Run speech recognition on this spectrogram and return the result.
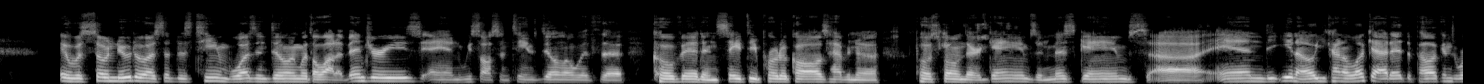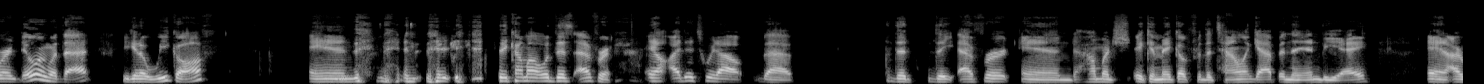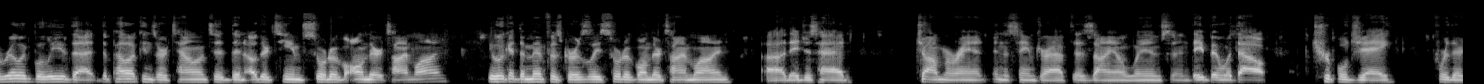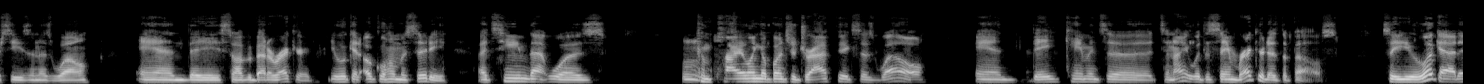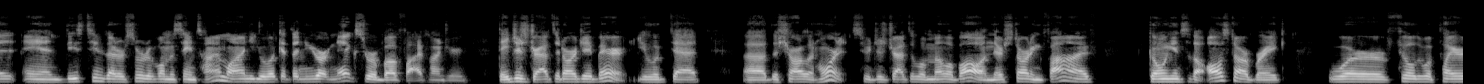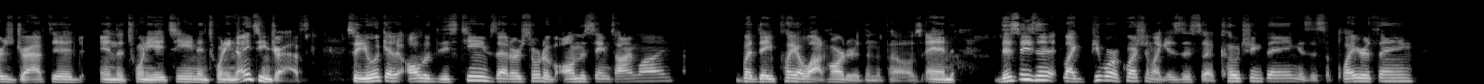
it was so new to us that this team wasn't dealing with a lot of injuries, and we saw some teams dealing with the COVID and safety protocols, having to postpone their games and miss games. Uh, and you know, you kind of look at it, the Pelicans weren't dealing with that. You get a week off, and they, they come out with this effort. You know, I did tweet out that the the effort and how much it can make up for the talent gap in the NBA. And I really believe that the Pelicans are talented than other teams sort of on their timeline. You look at the Memphis Grizzlies sort of on their timeline. Uh, they just had Ja Morant in the same draft as Zion Williamson. They've been without Triple J for their season as well. And they still have a better record. You look at Oklahoma City, a team that was Hmm. compiling a bunch of draft picks as well, and they came into tonight with the same record as the Pels. So you look at it, and these teams that are sort of on the same timeline, you look at the New York Knicks who are above 500. They just drafted RJ Barrett. You looked at uh, the Charlotte Hornets who just drafted LaMelo Ball, and their starting five going into the All Star break were filled with players drafted in the 2018 and 2019 draft. So you look at all of these teams that are sort of on the same timeline, but they play a lot harder than the Pels. And this isn't like people are questioning like, is this a coaching thing? Is this a player thing?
